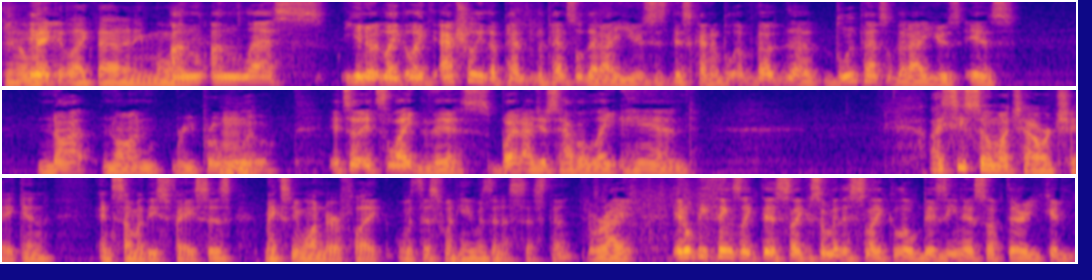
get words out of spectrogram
They don't make it like that anymore. Un- unless you know, like like actually the pen the pencil that I use is this kind of blue. The the blue pencil that I use is not non repro hmm. blue. It's a it's like this, but I just have a light hand. I see so much Howard Chaykin in some of these faces. Makes me wonder if, like, was this when he was an assistant? Right. It'll be things like this, like some of this like little busyness up there. You could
